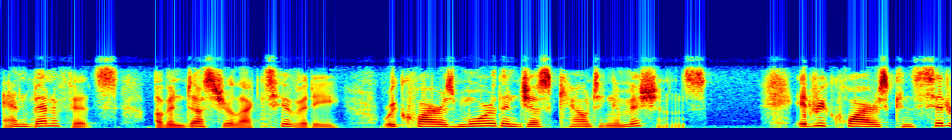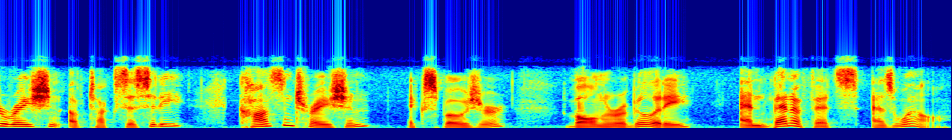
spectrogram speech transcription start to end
and benefits of industrial activity requires more than just counting emissions. It requires consideration of toxicity, concentration, exposure, vulnerability, and benefits as well.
